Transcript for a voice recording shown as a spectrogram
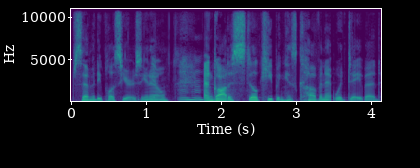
70 plus years, you know? And God is still keeping his covenant with David.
